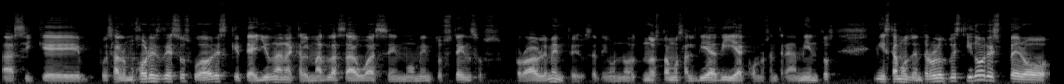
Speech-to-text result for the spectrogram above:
Así que, pues a lo mejor es de esos jugadores que te ayudan a calmar las aguas en momentos tensos, probablemente. O sea, digo, no, no, estamos al día a día con los entrenamientos, ni estamos dentro de los vestidores, pero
